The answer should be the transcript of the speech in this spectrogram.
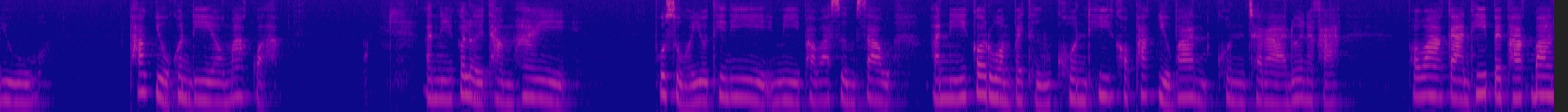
อยู่ พักอยู่คนเดียวมากกว่า อันนี้ก็เลยทำให้ผู้สูงอายุที่นี่มีภาวะซึมเศร้า อันนี้ก็รวมไปถึงคนที่เขาพักอยู่บ้านคนชราด้วยนะคะ เพราะว่าการที่ไปพักบ้าน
